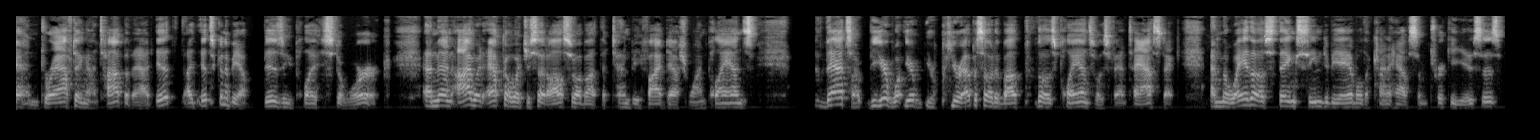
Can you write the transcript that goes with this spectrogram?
and drafting on top of that, it, it's going to be a busy place to work. And then I would echo what you said also about the 10b5 1 plans that's a, your, your your your episode about those plans was fantastic, and the way those things seem to be able to kind of have some tricky uses.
